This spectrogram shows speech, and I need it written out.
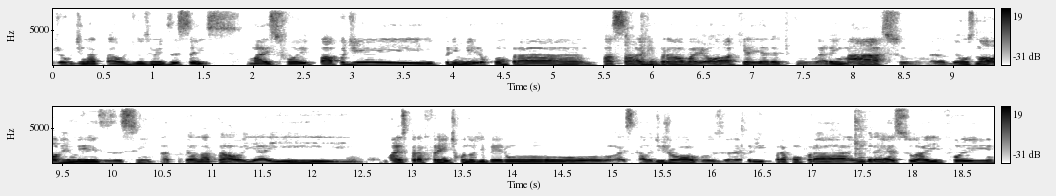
jogo de Natal de 2016. Mas foi papo de primeiro comprar passagem para Nova York, aí era tipo, era em março, era, deu uns nove meses assim, até o Natal. E aí mais para frente, quando liberou a escala de jogos, é, para comprar ingresso, aí foi,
